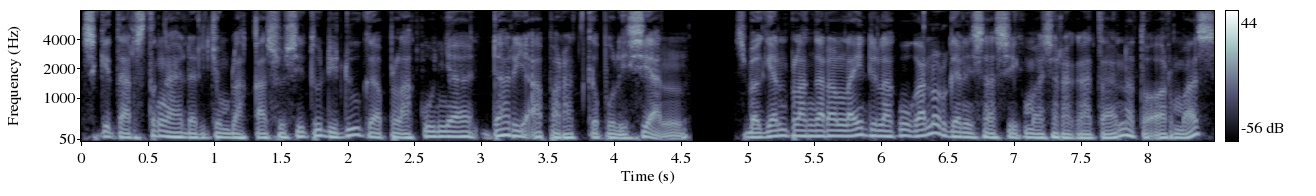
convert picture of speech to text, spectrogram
Sekitar setengah dari jumlah kasus itu diduga pelakunya dari aparat kepolisian. Sebagian pelanggaran lain dilakukan organisasi kemasyarakatan atau ormas,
